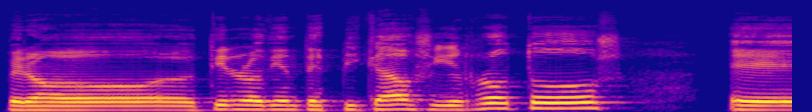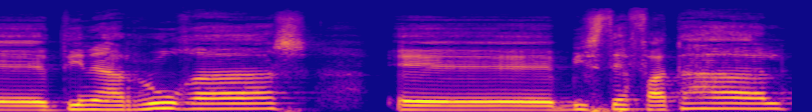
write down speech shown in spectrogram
Pero tiene los dientes picados y rotos, eh, tiene arrugas, eh, viste fatal,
